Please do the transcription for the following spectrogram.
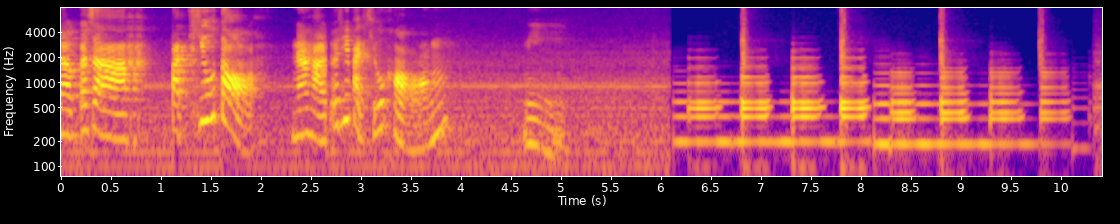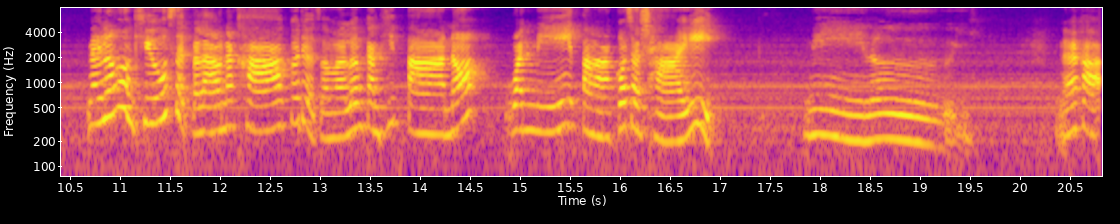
เราก็จะปัดคิ้วต่อนะคะด้วยที่ปัดคิ้วของนี่ในเรื่องของคิ้วเสร็จไปแล้วนะคะ ก็เดี๋ยวจะมาเริ่มกันที่ตาเนาะวันนี้ตาก็จะใช้ นี่เลย นะคะ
